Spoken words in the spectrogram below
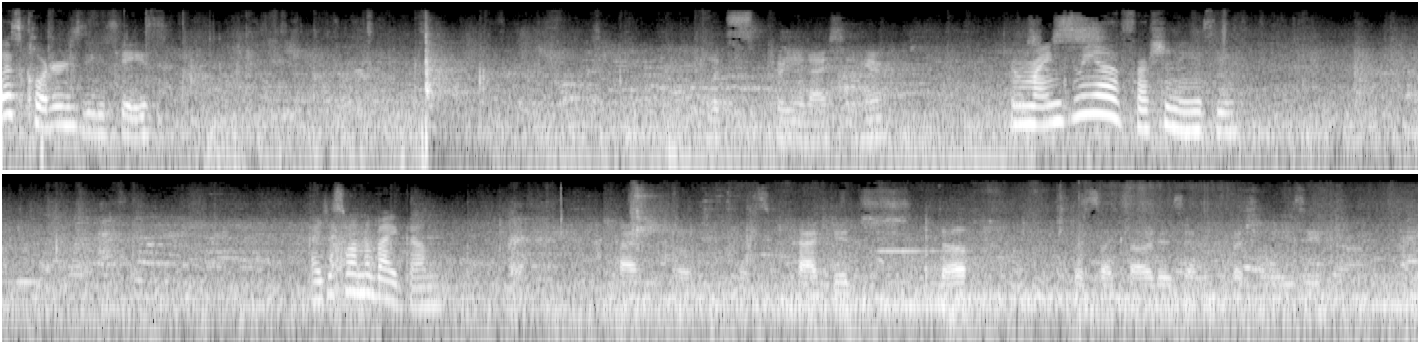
Has quarters these days? Looks pretty nice in here. It reminds me of Fresh and Easy. I just want to buy gum. Pack, package stuff. just like how it is in Fresh and Easy. I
